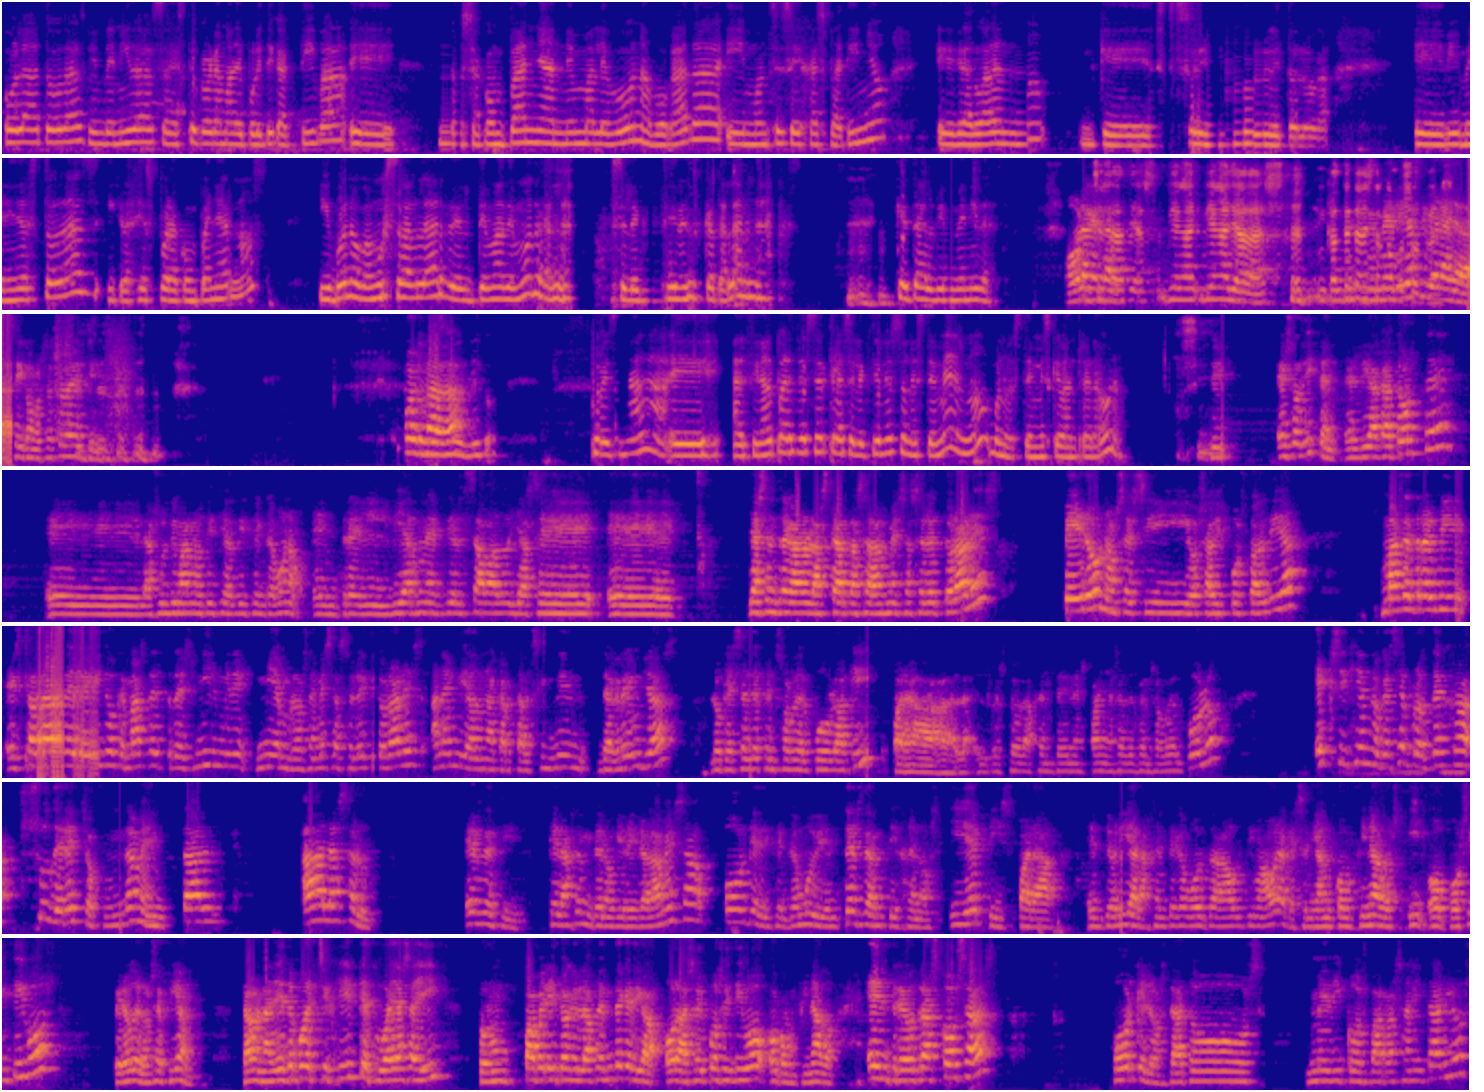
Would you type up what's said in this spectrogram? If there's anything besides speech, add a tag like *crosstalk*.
Hola a todas, bienvenidas a este programa de Política Activa. Eh, nos acompaña Nemma Lebón, abogada, y Montse Seijas Patiño, eh, graduada en que soy politóloga. Eh, bienvenidas todas y gracias por acompañarnos. Y bueno, vamos a hablar del tema de moda, las elecciones catalanas. *laughs* ¿Qué tal? Bienvenidas. Hola, Muchas gracias. Bien, bien halladas. *laughs* Contenta de estar con vosotros. y bien halladas, sí, como se suele decir. *laughs* pues nada. Pues nada, eh, al final parece ser que las elecciones son este mes, ¿no? Bueno, este mes que va a entrar ahora. Sí, eso dicen. El día 14, eh, las últimas noticias dicen que, bueno, entre el viernes y el sábado ya se, eh, ya se entregaron las cartas a las mesas electorales pero no sé si os habéis puesto al día. Más de 3.000, esta tarde he leído que más de 3.000 miembros de mesas electorales han enviado una carta al Síndic de Greullas, lo que es el defensor del pueblo aquí, para el resto de la gente en España es el defensor del pueblo, exigiendo que se proteja su derecho fundamental a la salud. Es decir, que la gente no quiere ir a la mesa porque dicen que muy bien, test de antígenos y EPIs para en teoría, la gente que vota a última hora, que serían confinados y o positivos, pero que no se fían. Claro, nadie te puede exigir que tú vayas ahí con un papelito aquí en la frente que diga, hola, soy positivo o confinado. Entre otras cosas, porque los datos médicos barra sanitarios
